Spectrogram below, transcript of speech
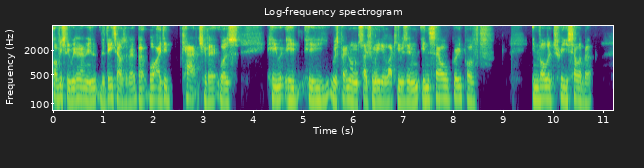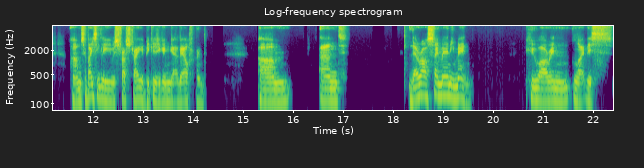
obviously, we don't know the details of it, but what I did catch of it was he he he was putting on social media like he was in incel group of involuntary celibate. Um, so basically, he was frustrated because he couldn't get a girlfriend. Um, and there are so many men who are in like this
